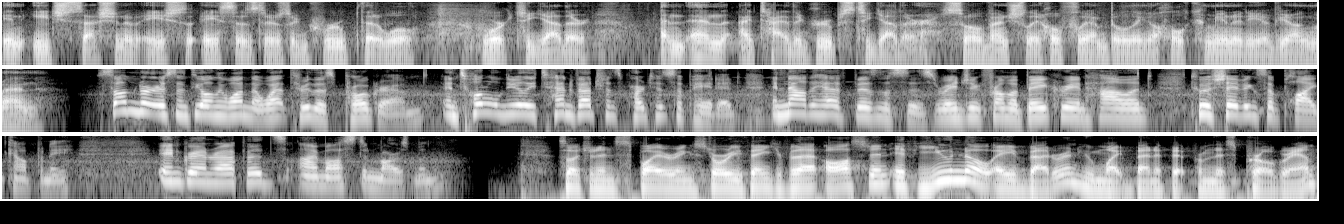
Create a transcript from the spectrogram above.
in each session of ACES, there's a group that will work together and then I tie the groups together. So eventually, hopefully, I'm building a whole community of young men. Sumner isn't the only one that went through this program. In total, nearly 10 veterans participated, and now they have businesses ranging from a bakery in Holland to a shaving supply company. In Grand Rapids, I'm Austin Marsman. Such an inspiring story. Thank you for that, Austin. If you know a veteran who might benefit from this program,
